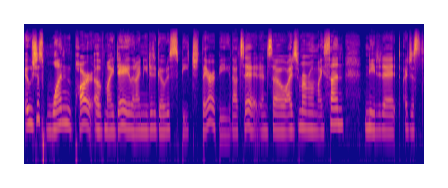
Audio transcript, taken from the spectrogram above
it was just one part of my day that I needed to go to speech therapy. That's it. And so I just remember when my son needed it. I just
